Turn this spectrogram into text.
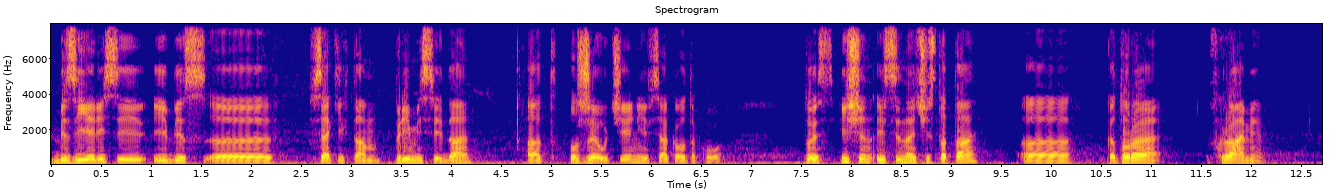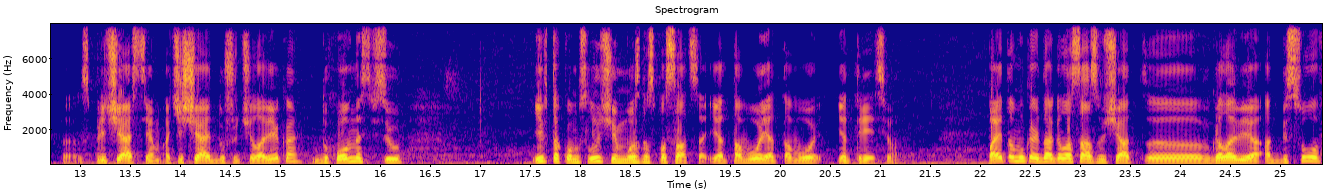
без ереси и без э, всяких там примесей, да, от лжеучений и всякого такого. То есть истинная чистота, э, которая в храме э, с причастием очищает душу человека, духовность всю, и в таком случае можно спасаться и от того, и от того, и от третьего. Поэтому, когда голоса звучат э, в голове от бесов,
